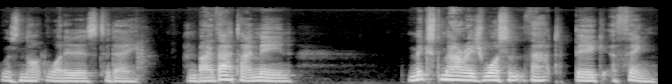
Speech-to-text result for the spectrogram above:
was not what it is today. And by that I mean, mixed marriage wasn't that big a thing.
